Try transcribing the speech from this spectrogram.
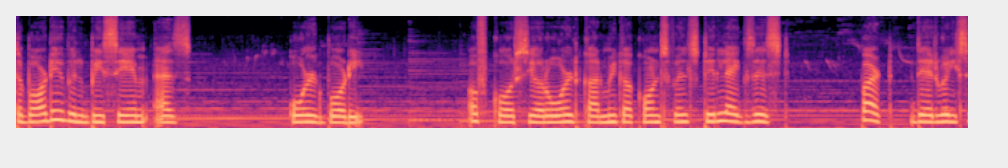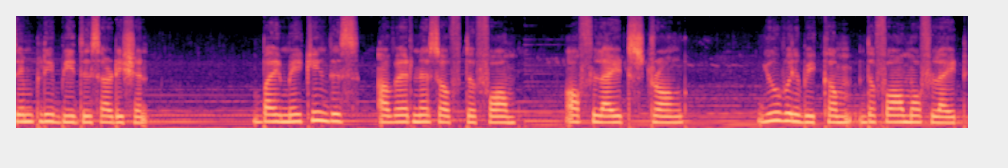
The body will be same as old body. Of course, your old karmic accounts will still exist, but there will simply be this addition. By making this awareness of the form of light strong, you will become the form of light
